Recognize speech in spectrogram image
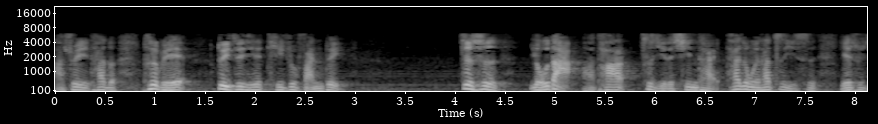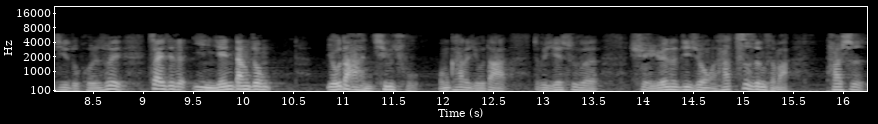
啊，所以他的特别对这些提出反对。这是犹大啊，他自己的心态，他认为他自己是耶稣基督仆人，所以在这个引言当中，犹大很清楚。我们看到犹大这个耶稣的血缘的弟兄，他自证什么？他是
